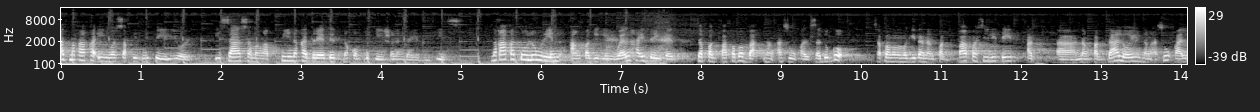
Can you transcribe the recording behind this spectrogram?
at makakaiwas sa kidney failure, isa sa mga pinaka-dreaded na complication ng diabetes. Nakakatulong rin ang pagiging well-hydrated sa pagpapababa ng asukal sa dugo sa pamamagitan ng pagpapacilitate at uh, ng pagdaloy ng asukal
